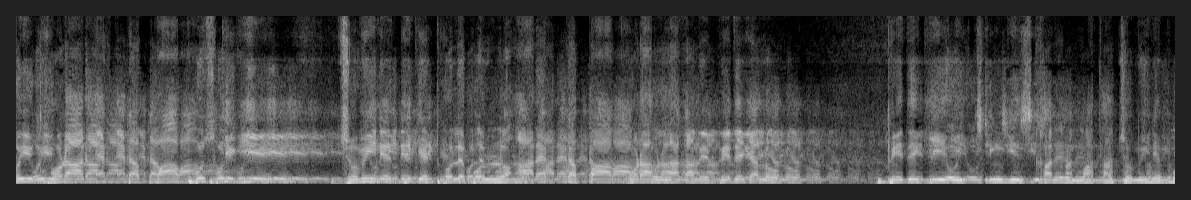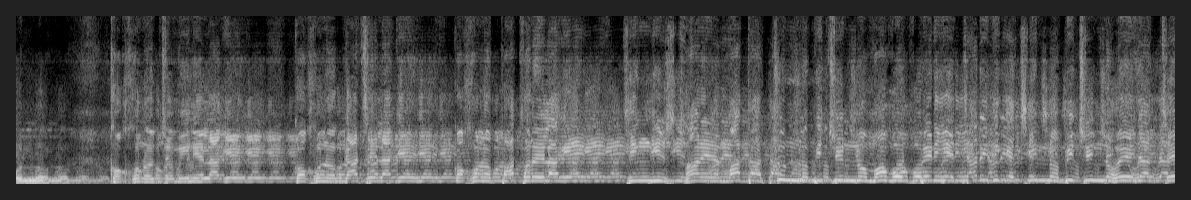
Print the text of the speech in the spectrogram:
ওই ঘোড়ার একটা পা ফসকে গিয়ে জমিনের দিকে ঢলে পড়ল, আর একটা পা ঘোড়ার লাগামে বেঁধে গেল। বেঁধে গিয়ে ওই চিঙ্গিস খানের মাথা জমিনে পড়ল। কখনো জমিনে লাগে, কখনো গাছে লাগে, কখনো পাথরে লাগে। চিঙ্গিস খানের মাথা চূর্ণ বিচ্ছিন্ন মগজ বেরিয়ে চারিদিকে ছিন্ন বিচ্ছিন্ন হয়ে যাচ্ছে।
